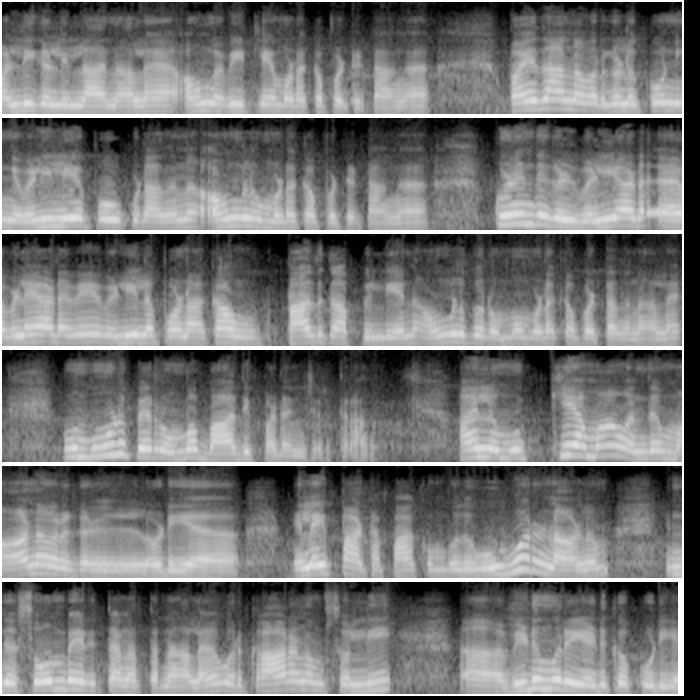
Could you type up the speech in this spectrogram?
பள்ளிகள் இல்லாதனால அவங்க வீட்டிலேயே முடக்கப்பட்டுட்டாங்க. வயதானவர்களுக்கும் நீங்கள் வெளியிலே போகக்கூடாதுன்னு அவங்களும் முடக்கப்பட்டுட்டாங்க. குழந்தைகள் விளையாட விளையாடவே வெளியில் போனாக்கா அவங்க பாதுகாப்பு இல்லையேன்னு அவங்களுக்கும் ரொம்ப முடக்கப்பட்டதுனால இவங்க மூணு பேர் ரொம்ப பாதிப்படைஞ்சிருக்கிறாங்க. அதில் முக்கியமாக வந்து மாணவர்களுடைய நிலைப்பாட்டை பார்க்கும்போது ஒவ்வொரு நாளும் இந்த சோம்பேறித்தனத்தினால ஒரு காரணம் சொல்லி விடுமுறை எடுக்கக்கூடிய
